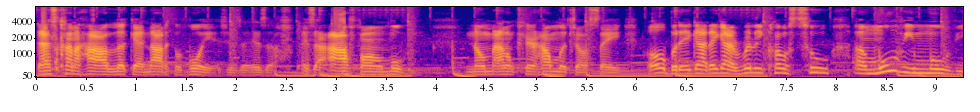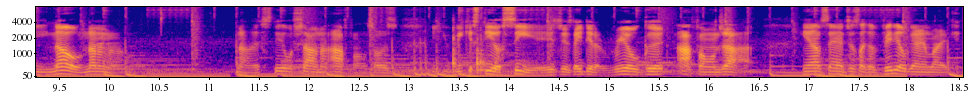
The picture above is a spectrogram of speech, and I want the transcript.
that's kind of how I look at Nautica Voyage. Is a, is a, an iPhone movie. No, I don't care how much y'all say. Oh, but they got they got really close to a movie movie. No, no, no, no. No, it's still shot on an iPhone, so we can still see it. It's just they did a real good iPhone job. You know what I'm saying? Just like a video game, like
